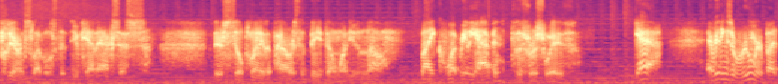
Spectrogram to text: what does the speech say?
clearance levels that you can't access. There's still plenty of the powers that be don't want you to know. Like, what really happened? To the first wave? Yeah. Everything's a rumor, but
